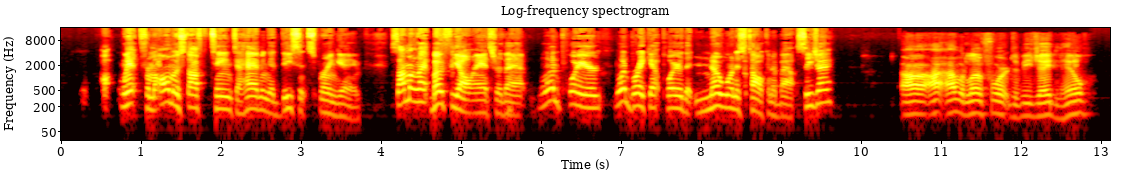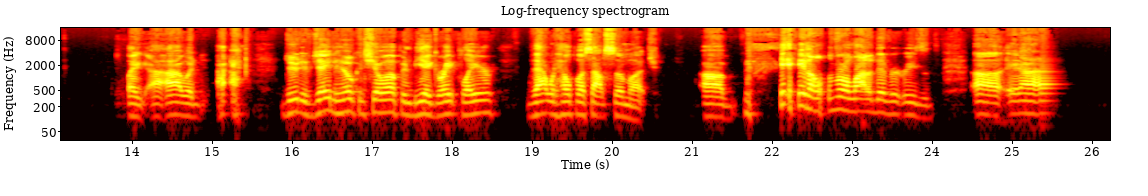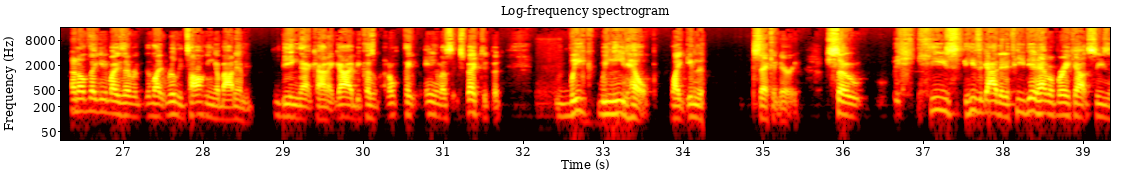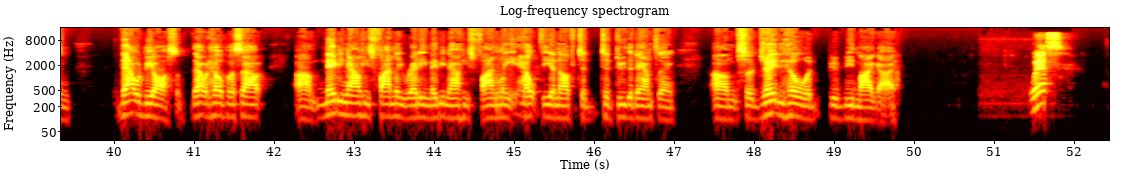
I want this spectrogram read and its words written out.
went from almost off the team to having a decent spring game. So I'm gonna let both of y'all answer that. One player, one breakout player that no one is talking about. CJ, Uh, I, I would love for it to be Jaden Hill. Like I, I would, I, dude. If Jaden Hill could show up and be a great player, that would help us out so much. Um, you know, for a lot of different reasons. Uh, and I, I don't think anybody's ever like really talking about him being that kind of guy because I don't think any of us expect it. But we we need help like in the secondary. So he's he's a guy that if he did have a breakout season, that would be awesome. That would help us out. Um, maybe now he's finally ready. Maybe now he's finally healthy enough to to do the damn thing. Um, so Jaden Hill would, would be my guy. Wes,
